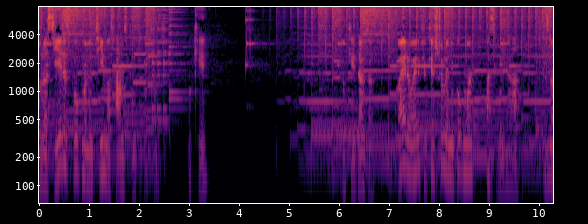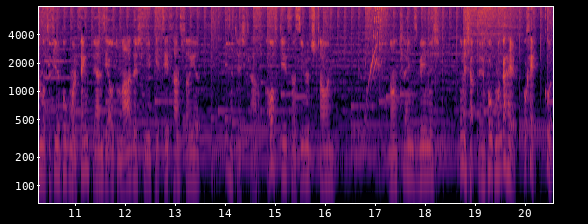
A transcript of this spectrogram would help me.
sodass jedes Pokémon im Team Erfahrungspunkte bekommt. Okay. Okay, danke. By the way, if you catch too many Pokémon... Achso, ja. Also wenn man zu viele Pokémon fängt, werden sie automatisch in den PC transferiert. Ist natürlich klar. Auf geht's nach Seawitch Town. Noch ein kleines wenig. Und ich habe den Pokémon geheilt. Okay, gut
